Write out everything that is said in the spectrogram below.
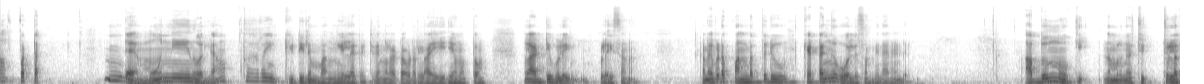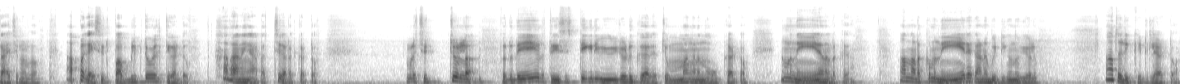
അവിടെ എന്റെ മോനേന്ന് പറയില്ല. അത്രയും കിടിലും ഭംഗിയുള്ള കെട്ടിടങ്ങൾ കേട്ടോ അവിടെയുള്ള ഏരിയ മൊത്തം. നല്ല അടിപൊളി പ്ലേസാണ് കാരണം ഇവിടെ പണ്ടത്തെ ഒരു കെട്ടങ്ങ് പോലെ സംവിധാനമുണ്ട്. അതും നോക്കി നമ്മളിങ്ങനെ ചുറ്റുള്ള കാഴ്ച കണ്ടോ? അപ്പോൾ കഴിച്ച് ഒരു പബ്ലിക് ടോയ്ലറ്റ് കണ്ടു. അതാണെങ്കിൽ അടച്ച് കിടക്കട്ടോ. നമ്മൾ ചുറ്റുള്ള വെറുതെ ഒരു ത്രീ സിക്സ്റ്റി ഡിഗ്രി വീഡിയോ എടുക്കുക ചുമ്മാ അങ്ങനെ നോക്കുക കേട്ടോ. നമ്മൾ നേരെ നടക്കുക. ആ നടക്കുമ്പോൾ നേരെ കാണാൻ ബിൽഡിങ് നോക്കിയാലും അതൊരു കിട്ടില്ല കേട്ടോ.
